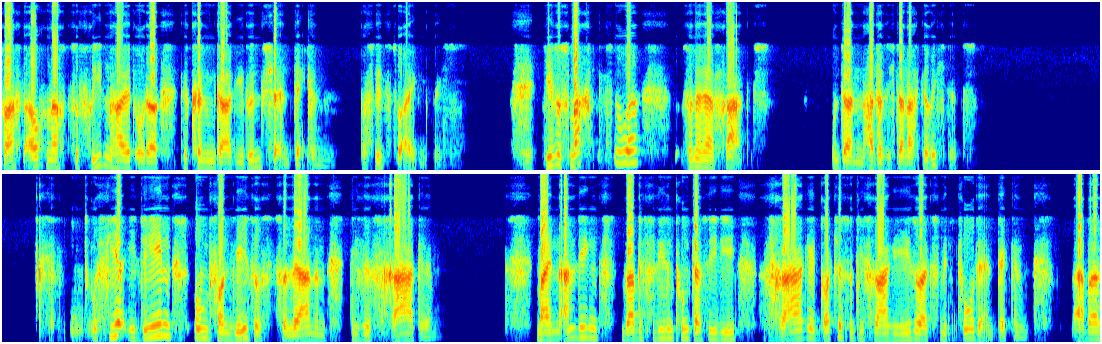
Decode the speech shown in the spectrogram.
fragt auch nach Zufriedenheit oder wir können gar die Wünsche entdecken. Was willst du eigentlich? Jesus macht nicht nur, sondern er fragt. Und dann hat er sich danach gerichtet. Vier Ideen, um von Jesus zu lernen, diese Frage. Mein Anliegen war bis zu diesem Punkt, dass Sie die Frage Gottes und die Frage Jesu als Methode entdecken. Aber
